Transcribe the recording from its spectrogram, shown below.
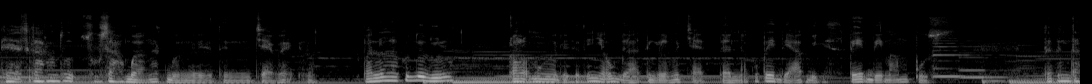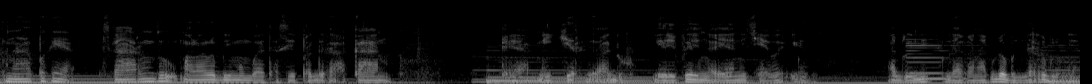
Kayak sekarang tuh susah banget buat ngedeketin cewek gitu Padahal aku tuh dulu kalau mau ngedeketin ya udah tinggal ngechat. Dan aku pede habis pede mampus. Tapi entah kenapa kayak sekarang tuh malah lebih membatasi pergerakan. Kayak mikir aduh ilfil nggak ya nih cewek? Gitu. Aduh ini tindakan aku udah bener belum ya?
